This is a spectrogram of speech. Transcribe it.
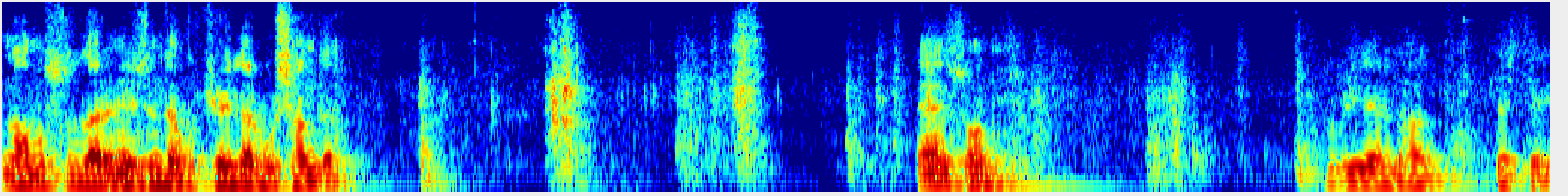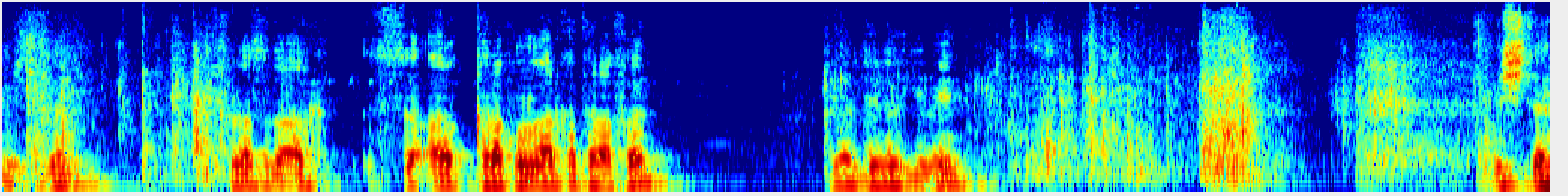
namussuzların yüzünde bu köyler boşandı. En son Bu bir yer daha göstereyim size. Şurası da ar- ar- karakolun arka tarafı. Gördüğünüz gibi. İşte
